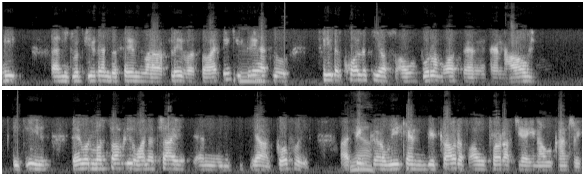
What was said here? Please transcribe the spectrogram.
meat, and it would give them the same uh, flavor. So I think if they had to see the quality of our boerewors and and how it, it is, they would most probably want to try it and yeah, go for it. I think uh, we can be proud of our product here in our country.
